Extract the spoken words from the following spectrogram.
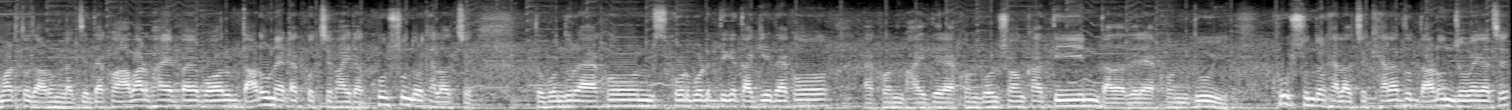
আমার তো দারুণ লাগছে, দেখো আবার ভাইয়ের পায়ে বল, দারুণ অ্যাটাক করছে ভাইরা, খুব সুন্দর খেলা হচ্ছে। তো বন্ধুরা, এখন স্কোর বোর্ডের দিকে তাকিয়ে দেখো, এখন ভাইদের এখন গোল সংখ্যা তিন, দাদাদের এখন দুই। খুব সুন্দর খেলা হচ্ছে। খেলা তো দারুণ জমে গেছে।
